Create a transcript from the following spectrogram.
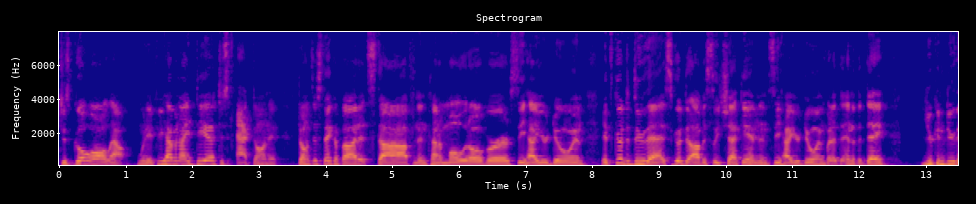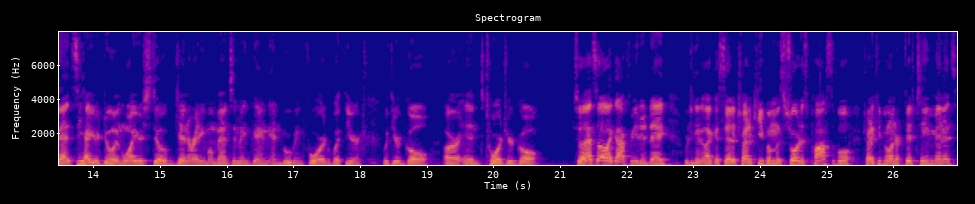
just go all out. When if you have an idea, just act on it. Don't just think about it, stop, and then kind of mull it over, see how you're doing. It's good to do that. It's good to obviously check in and see how you're doing, but at the end of the day, you can do that, see how you're doing while you're still generating momentum and, and, and moving forward with your with your goal or in towards your goal. So that's all I got for you today. We're just gonna, like I said, I try to keep them as short as possible. Try to keep them under 15 minutes.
